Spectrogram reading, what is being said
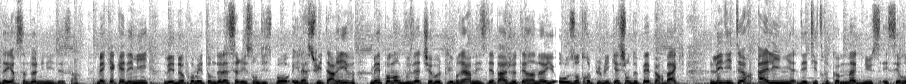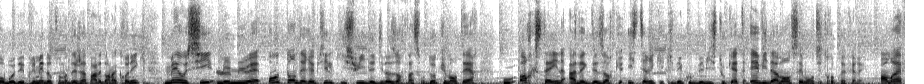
D'ailleurs, ça me donne une idée ça. Mech Academy, les deux premiers tomes de la série sont dispo et la suite arrive, mais pendant que vous êtes chez votre libraire, n'hésitez pas à jeter un œil aux autres publications de Paperback. L'éditeur aligne des titres comme Magnus et ses robots déprimés, dont on a déjà parlé dans la chronique, mais aussi le muet Autant des reptiles qui suit des dinosaures façon documentaire, ou Orkstein avec des orques hystériques qui découpent des bistouquettes. Évidemment, c'est mon titre préféré. En bref,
